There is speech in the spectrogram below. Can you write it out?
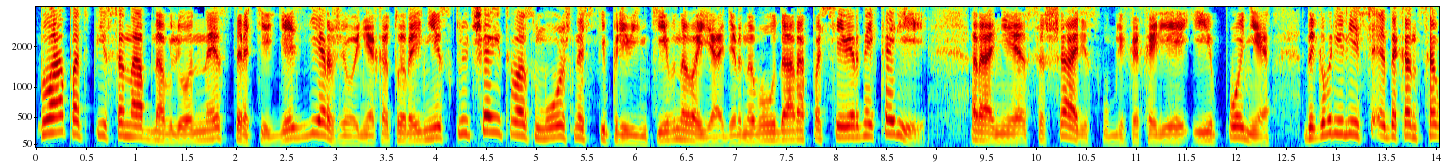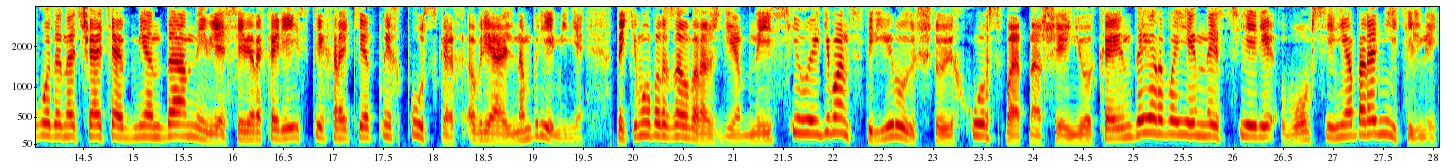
была подписана обновленная стратегия сдерживания, которая не исключает возможности превентивного ядерного удара по Северной Корее. Ранее США, Республика Корея и Япония договорились до конца года начать обмен данными о северокорейских ракетных пусках в реальном времени. Таким образом, враждебные силы демонстрируют, что их курс по отношению к КНДР военный военной сфере вовсе не оборонительный.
